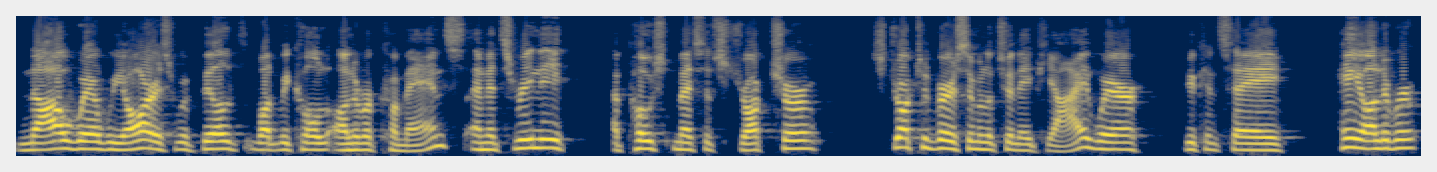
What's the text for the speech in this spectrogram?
now where we are is we built what we call Oliver commands, and it's really a post message structure, structured very similar to an API where you can say, Hey, Oliver,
